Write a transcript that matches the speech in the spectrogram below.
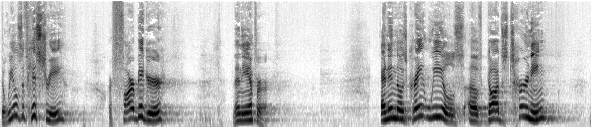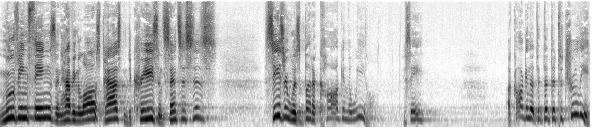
The wheels of history are far bigger than the emperor. And in those great wheels of God's turning, moving things and having laws passed and decrees and censuses, Caesar was but a cog in the wheel. You see? A cog in the, to, to, to truly,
